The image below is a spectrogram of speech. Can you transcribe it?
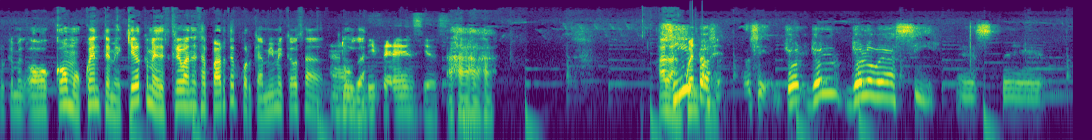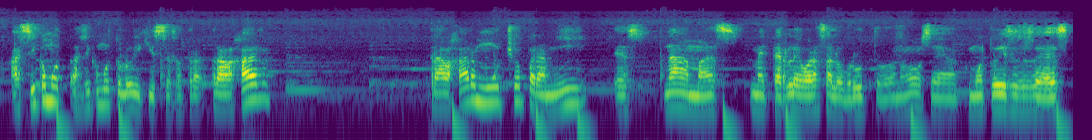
Porque o cómo, cuénteme, quiero que me describan esa parte porque a mí me causa Ah, duda. Diferencias. Ajá, ajá. Alan, sí, cuéntame. pues, sí, yo, yo, yo lo veo así, este, así como, así como tú lo dijiste, o sea, tra- trabajar, trabajar mucho para mí es nada más meterle horas a lo bruto, ¿no? O sea, como tú dices, o sea, es,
